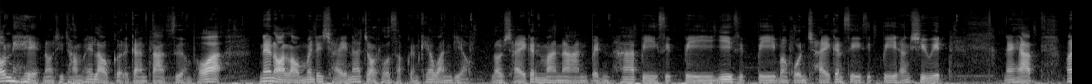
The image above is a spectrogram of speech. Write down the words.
ต้นเหตุเนาะที่ทำให้เราเกิดอาการตาเสื่อม เพราะว่าแน่นอนเราไม่ได้ใช้หน้าจอโทรศัพท์กันแค่วันเดียว เราใช้กันมานานเป็น 5 ปี 10 ปี 20 ปี บางคนใช้กัน 40 ปีทั้งชีวิตนะครับเพราะ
